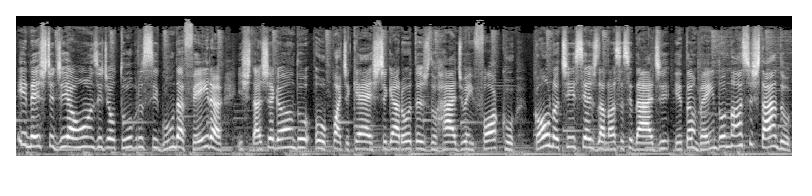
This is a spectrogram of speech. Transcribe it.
e neste dia 11 de outubro, segunda-feira, está chegando o podcast Garotas do Rádio em Foco com notícias da nossa cidade e também do nosso estado.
